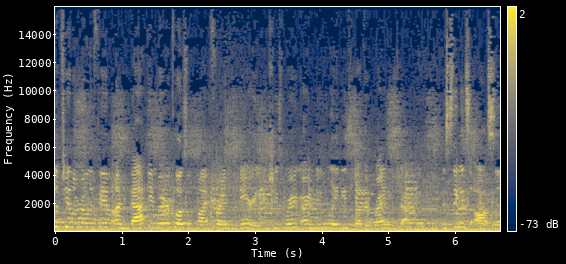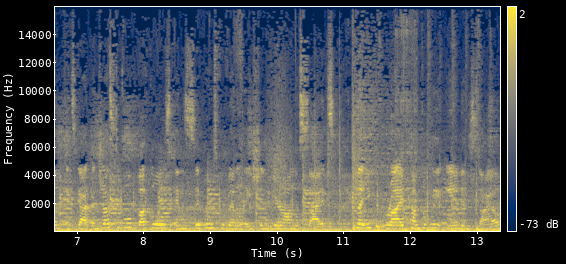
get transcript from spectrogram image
up, Chandler Harley fam? I'm back in Motor Clothes with my friend Mary, and she's wearing our new ladies leather riding jacket. This thing is awesome. It's got adjustable buckles and zippers for ventilation here on the sides so that you can ride comfortably and in style.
